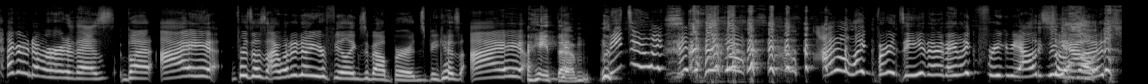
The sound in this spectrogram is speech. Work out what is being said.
I've never heard of this. But I, Princess, I want to know your feelings about birds because I I hate them. Me too. I don't like birds either. They like freak me out so out. much.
